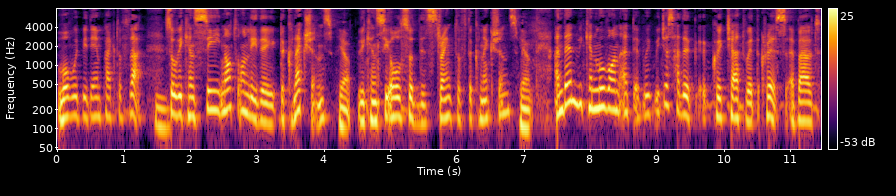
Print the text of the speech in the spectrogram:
What would be the impact of that? Hmm. So we can see not only the, the connections, Yeah. we can see also the strength of the connections. Yeah. And then we can move on. At, we, we just had a, a quick chat with Chris about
